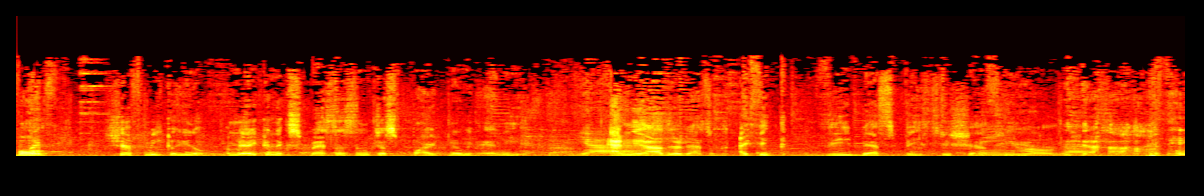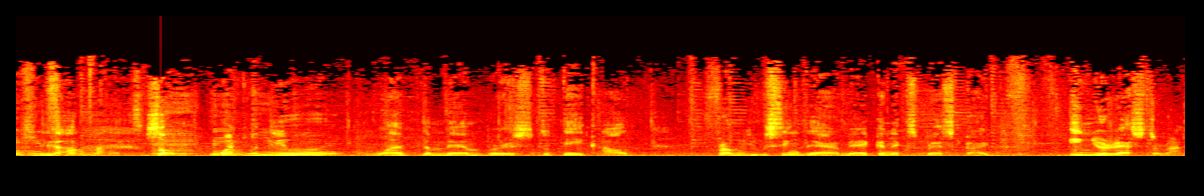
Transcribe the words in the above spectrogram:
both. But, Chef Miko, you know, American Express doesn't just partner with any Yeah. any other restaurant. I think the best pastry chef here. you, gosh. Thank you so much. So, what Thank would you. want the members to take out from using their American Express card in your restaurant?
